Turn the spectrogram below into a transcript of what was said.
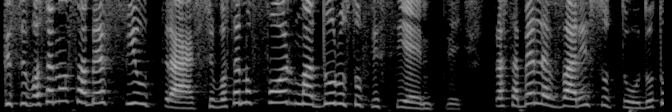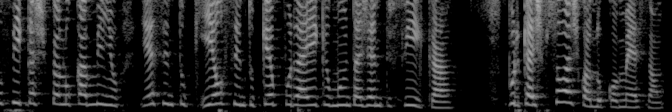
que se você não saber filtrar, se você não for maduro o suficiente para saber levar isso tudo, tu ficas pelo caminho. E eu, sinto, eu sinto que é por aí que muita gente fica. Porque as pessoas, quando começam,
